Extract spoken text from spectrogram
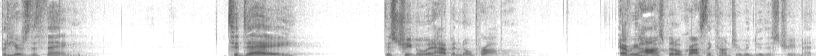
But here's the thing today, this treatment would happen no problem. Every hospital across the country would do this treatment.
